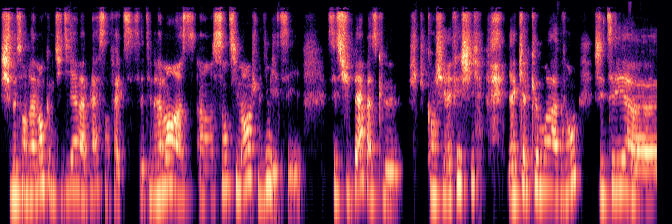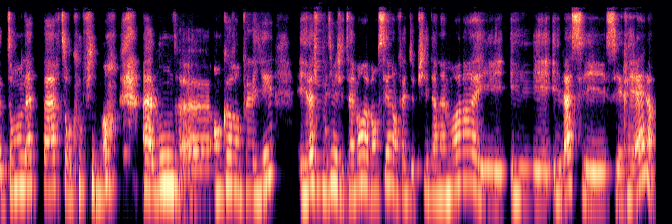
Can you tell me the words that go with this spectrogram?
je me sens vraiment, comme tu dis, à ma place, en fait. C'était vraiment un, sentiment. Je me dis, mais c'est super parce que quand j'y réfléchis, il y a quelques mois avant, j'étais euh, dans mon appart en confinement à Londres, euh, encore employée. Et là, je me dis, mais j'ai tellement avancé, en fait, depuis les derniers mois. Et, et, et là, c'est réel.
